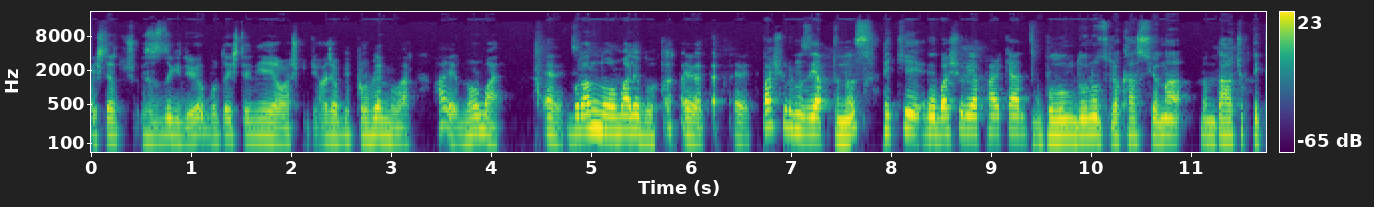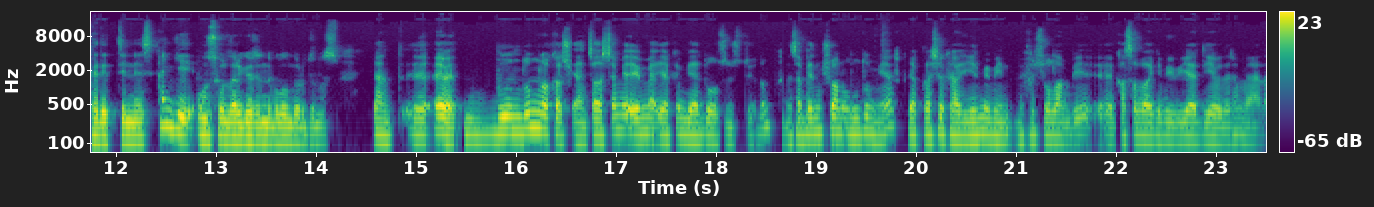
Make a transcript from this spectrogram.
işler hızlı gidiyor, burada işte niye yavaş gidiyor? Acaba bir problem mi var? Hayır, normal. Evet. Buranın normali bu. Evet, evet. Başvurunuzu yaptınız. Peki bu başvuru yaparken bulunduğunuz lokasyona daha çok dikkat ettiniz. Hangi unsurları göz önünde bulundurdunuz? Yani e, evet bulunduğum lokasyon yani çalışacağım yer evime yakın bir yerde olsun istiyordum. Mesela benim şu an olduğum yer yaklaşık hani 20 bin nüfusu olan bir e, kasaba gibi bir yer diyebilirim yani.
